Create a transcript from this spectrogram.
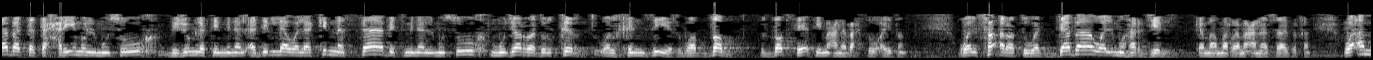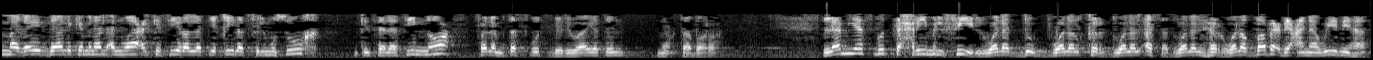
ثبت تحريم المسوخ بجملة من الأدلة ولكن الثابت من المسوخ مجرد القرد والخنزير والضب. الضب سيأتي معنا بحثه أيضا. والفأرة والدبا والمهرجل كما مر معنا سابقا. وأما غير ذلك من الأنواع الكثيرة التي قيلت في المسوخ يمكن ثلاثين نوع فلم تثبت برواية معتبرة. لم يثبت تحريم الفيل ولا الدب ولا القرد ولا الأسد ولا الهر ولا الضبع بعناوينها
